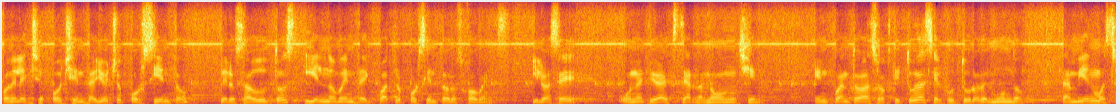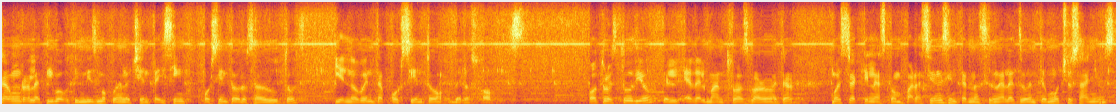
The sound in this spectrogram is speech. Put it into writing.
con el 88% de los adultos y el 94% de los jóvenes. Y lo hace una entidad externa, no un chino. En cuanto a su actitud hacia el futuro del mundo, también muestra un relativo optimismo con el 85% de los adultos y el 90% de los jóvenes. Otro estudio, el Edelman Trust Barometer, muestra que en las comparaciones internacionales durante muchos años,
